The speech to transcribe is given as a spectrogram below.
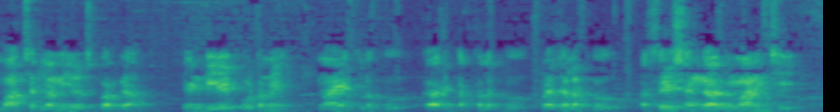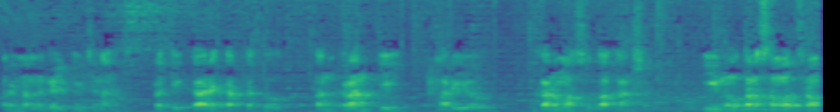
మాచర్ల నియోజకవర్గ ఎన్డీఏ కూటమి నాయకులకు కార్యకర్తలకు ప్రజలకు అశేషంగా అభిమానించి మరి నన్ను గెలిపించిన ప్రతి కార్యకర్తకు సంక్రాంతి మరియు కనుమ శుభాకాంక్షలు. ఈ నూతన సంవత్సరం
